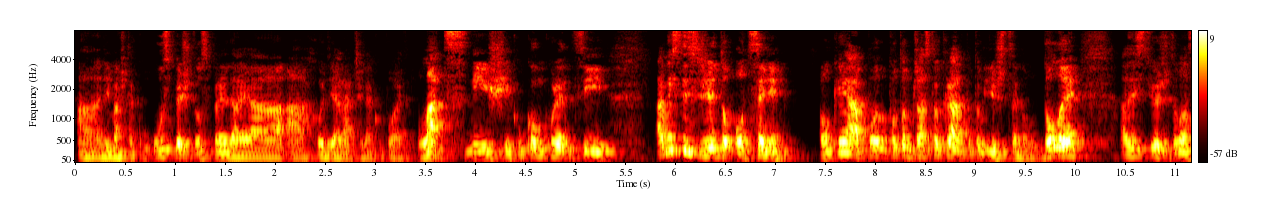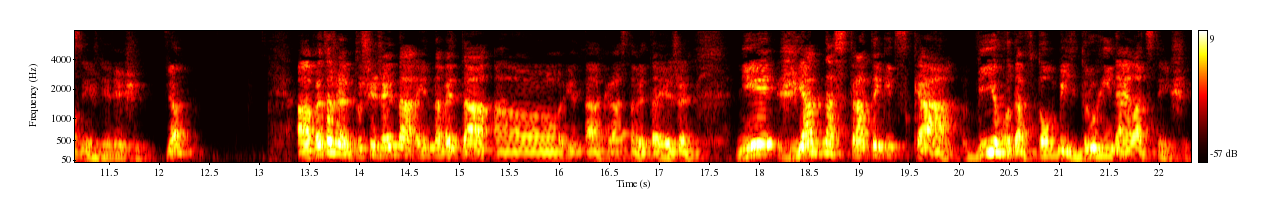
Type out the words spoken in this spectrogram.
a nemáš takú úspešnosť predaja a chodia radšej nakupovať lacnejšie ku konkurencii a myslíš si, že je to o cene. OK? A po, potom častokrát potom ideš cenou dole a zistíš, že to vlastne nič nerieši. Jo? A pretože tuším, že jedna, jedna veta, a jedna krásna veta je, že nie je žiadna strategická výhoda v tom byť druhý najlacnejší.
